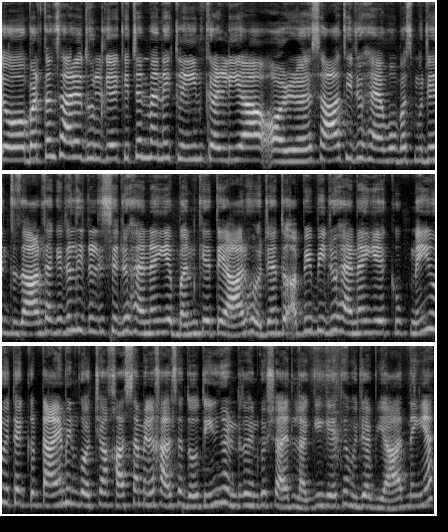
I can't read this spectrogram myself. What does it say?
तो बर्तन सारे धुल गए, किचन मैंने क्लीन कर लिया और साथ ही जो है वो बस मुझे इंतज़ार था कि जल्दी जल्दी से जो है ना ये बन के तैयार हो जाए। तो अभी भी जो है ना ये कुक नहीं हुई थे टाइम इनको अच्छा खासा, मेरे ख्याल से दो तीन घंटे तो इनको शायद लग ही गए थे, मुझे अब याद नहीं है,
